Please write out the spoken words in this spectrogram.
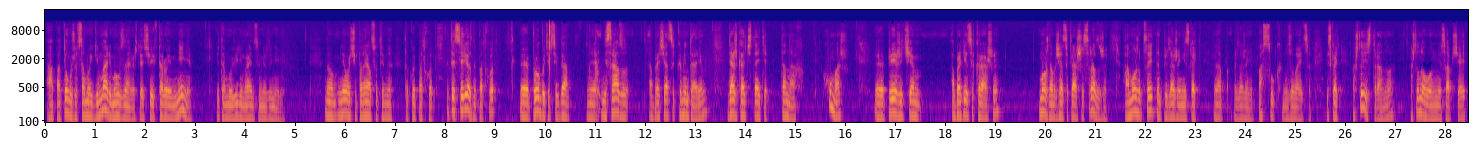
А потом уже в самой Гемаре мы узнаем, что есть еще и второе мнение, и там мы увидим разницу между ними. Но мне очень понравился вот именно такой подход. Это серьезный подход. Э, пробуйте всегда э, не сразу обращаться к комментариям. Даже когда читаете Танах, Хумаш, э, прежде чем обратиться к Раши, можно обращаться к Раши сразу же, а можно посмотреть на предложение, искать на предложение, посук называется, искать, а что здесь странного, а что нового он мне сообщает,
